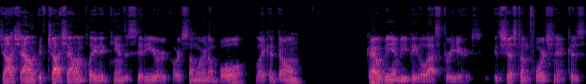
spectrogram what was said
Josh Allen. If Josh Allen played in Kansas City or or somewhere in a bowl like a dome, guy would be MVP the last three years. It's just unfortunate because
